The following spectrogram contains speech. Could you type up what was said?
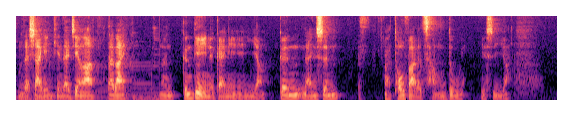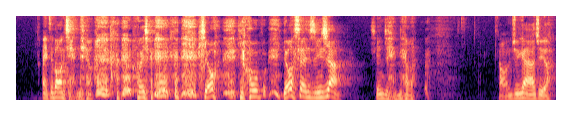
我们在下一个影片再见啦，拜拜。那跟电影的概念也一样，跟男生啊头发的长度也是一样。哎，这帮我剪掉，我想有有有损形象，先剪掉。好，我们继续看下去啊。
